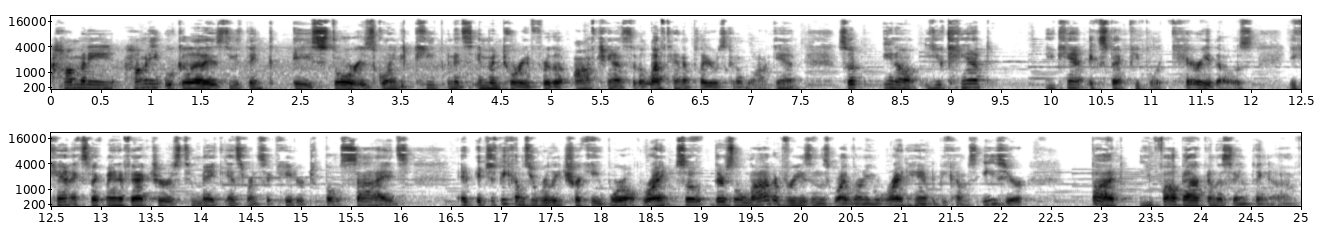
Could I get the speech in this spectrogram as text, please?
how many how many ukuleles do you think a store is going to keep in its inventory for the off chance that a left-handed player is going to walk in? So, you know, you can't you can't expect people to carry those. You can't expect manufacturers to make instruments that cater to both sides it, it just becomes a really tricky world, right? So there's a lot of reasons why learning right-handed becomes easier, but you fall back on the same thing of,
